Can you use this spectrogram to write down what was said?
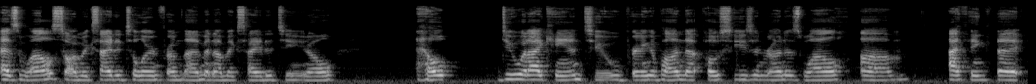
as well. So I'm excited to learn from them, and I'm excited to you know help do what I can to bring upon that postseason run as well. Um, I think that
